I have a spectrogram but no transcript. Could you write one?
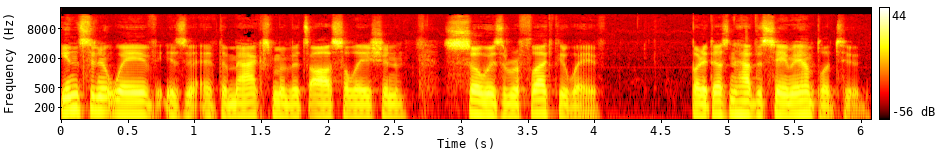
incident wave is at the maximum of its oscillation, so is the reflected wave. But it doesn't have the same amplitude.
